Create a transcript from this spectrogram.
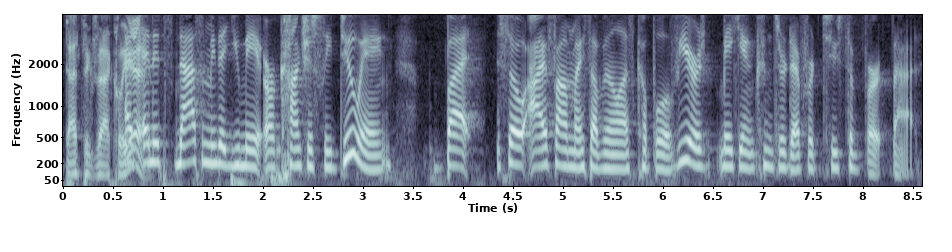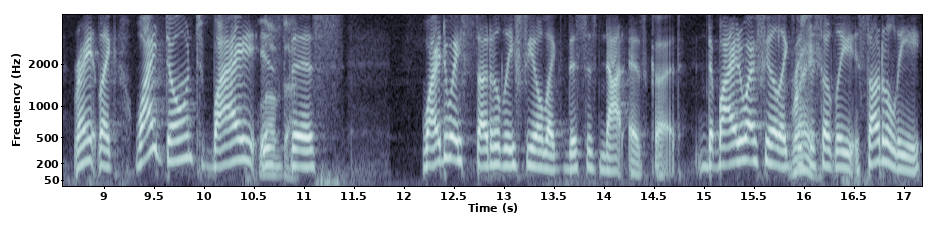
that's exactly and, it and it's not something that you may are consciously doing but so i found myself in the last couple of years making a concerted effort to subvert that right like why don't why is that. this why do i subtly feel like this is not as good? Why do i feel like this is subtly subtly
